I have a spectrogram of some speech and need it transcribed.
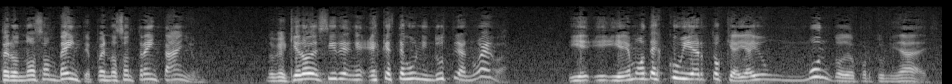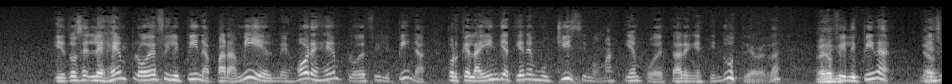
pero no son 20, pues no son 30 años. Lo que quiero decir es que esta es una industria nueva. Y, hemos descubierto que ahí hay un mundo de oportunidades. Y entonces el ejemplo es Filipinas. Para mí el mejor ejemplo es Filipinas, porque la India tiene muchísimo más tiempo de estar en esta industria, ¿verdad? Pero Filipinas es,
